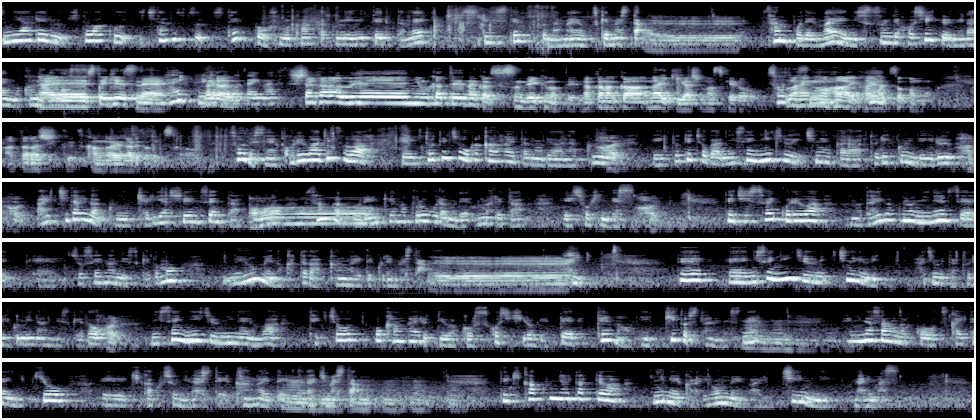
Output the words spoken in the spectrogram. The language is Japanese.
積み上げる1枠1段ずつステップを踏む感覚に似ているため3ステップと名前を付けましたえ3歩で前に進んでほしいという願いも込ー、めています、えー素敵ですね。はいありがとうございいます。下から上に向かってなんか進んでいくのってなかなかない気がしますけど、そねこの辺のはいはい開発とかも新しく考えられたんですか？そうですねこれは実は、えー、糸手帳が考えたのではなく、はいえー糸手帳が2021年から取り組んでいるはいはい。愛知大学キャリア支援センターとの産学連携のプログラムで生まれたえー商品です。はい。で実際これはあの大学の2年生、えー女性なんですけども4名の方が考えてくれました。はえーい、で、えー2021年より始めた取り組みなんですけど、はい。2022年は手帳を考えるっていう枠を少し広げてテーマを日記としたんですね。で皆さんがこう使いたい日記を、えー企画書に出して考えていただきました。で企画にあたっては2名から4名が1チームになります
